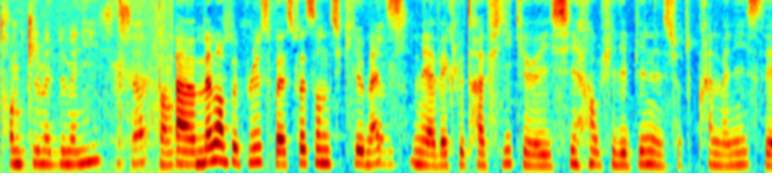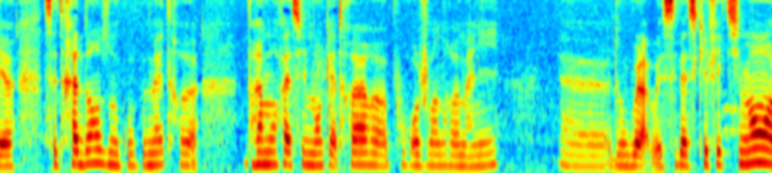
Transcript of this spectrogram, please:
30 km de Manille, c'est ça? Même un peu plus, 70 km, ah mais avec le trafic ici aux Philippines et surtout près de Manille, c'est très dense, donc on peut mettre vraiment facilement 4 heures pour rejoindre Manille. donc voilà, c'est parce qu'effectivement,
